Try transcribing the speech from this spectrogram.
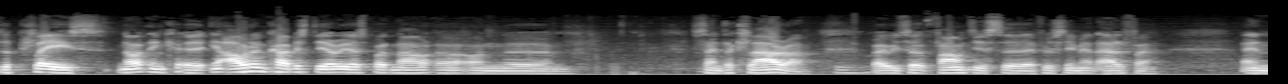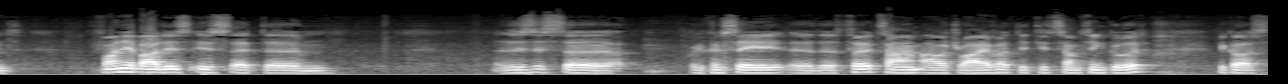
the place, not in, uh, out in Cap Estérias, but now uh, on um, Santa Clara, where we so found this uh, Aphyosemion alpha. And funny about this is that um, this is, uh, you can say, uh, the third time our driver did, did something good, because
